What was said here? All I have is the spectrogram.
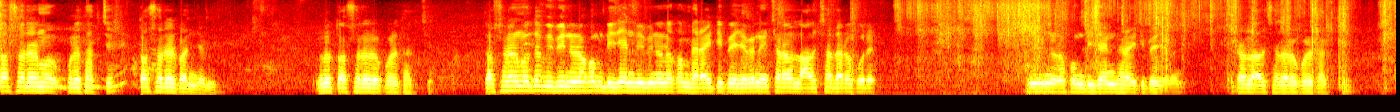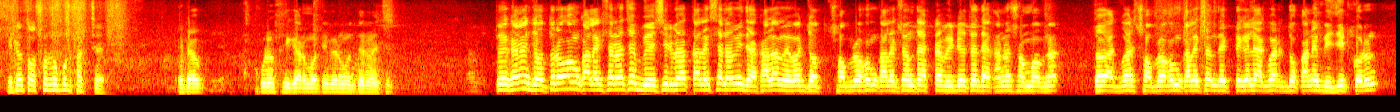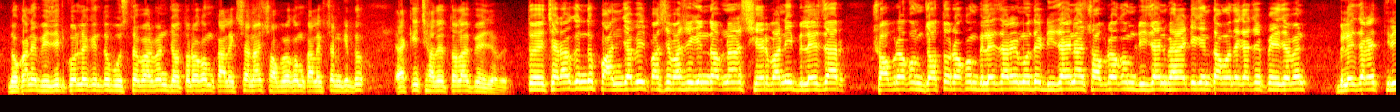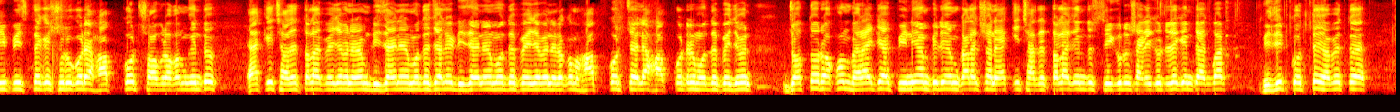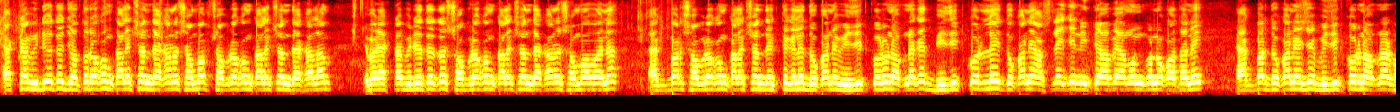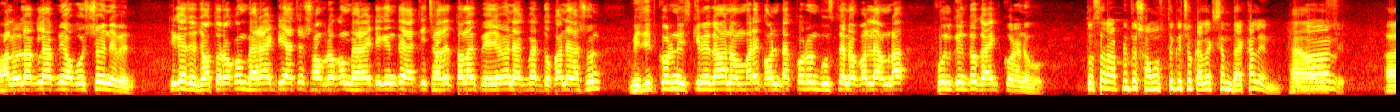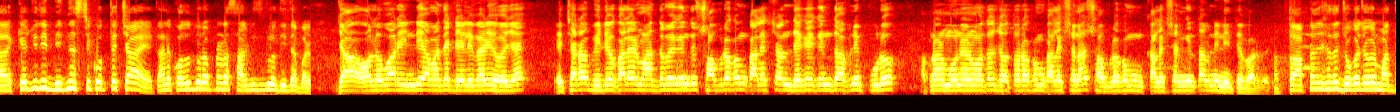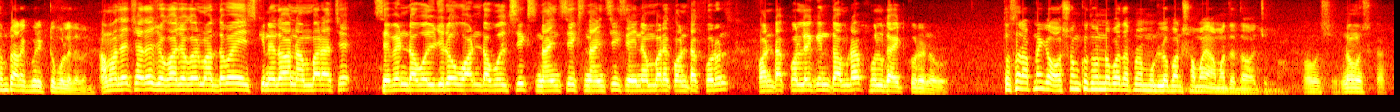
তসরের উপরে থাকছে তসরের পাঞ্জাবি। এগুলো তসরের ওপরে থাকছে। তসরের মধ্যে বিভিন্ন রকম ডিজাইন বিভিন্ন রকম ভ্যারাইটি পেয়ে যাবেন। এছাড়াও লাল সাদার ওপরে বিভিন্ন রকম ডিজাইন ভ্যারাইটি পেয়ে যাবেন। এটা লাল সাদার ওপরে থাকছে। এটা তসরের উপর থাকছে? এটা পুরো ফিগার মোটিভের মধ্যে রয়েছে। তো এখানে যত রকম কালেকশন আছে, বেশিরভাগ কালেকশন আমি দেখালাম। এবার যত, সব রকম কালেকশন তো একটা ভিডিওতে দেখানো সম্ভব না। তো একবার সব রকম কালেকশন দেখতে গেলে একবার দোকানে ভিজিট করুন। দোকানে ভিজিট করলে কিন্তু বুঝতে পারবেন যত রকম কালেকশন হয়, সব রকম কালেকশন কিন্তু একই ছাদের তলায় পেয়ে যাবেন। তো এছাড়াও কিন্তু পাঞ্জাবির পাশাপাশি কিন্তু আপনারা শেরবানি ব্লেজার, সব রকম, যত রকম ব্লেজারের মধ্যে ডিজাইন হয়, সব রকম ডিজাইন ভ্যারাইটি কিন্তু আমাদের কাছে পেয়ে যাবেন। ব্লেজারের থ্রি পিস থেকে শুরু করে হাফ কোট সব রকম কিন্তু একই ছাদের তলায় পেয়ে যাবেন এরকম ডিজাইনের মধ্যে চাইলে ডিজাইনের মধ্যে পেয়ে যাবেন, এরকম হাফ কোট চাইলে হাফ কোটের মধ্যে পেয়ে যাবেন। যত রকম ভ্যারাইটি আর প্রিমিয়াম প্রিমিয়াম কালেকশন একই ছাদের তলায় কিন্তু শ্রীগুরু শাড়িগুটিতে কিন্তু একবার ভিজিট করতেই হবে। তো একটা ভিডিওতে যত রকম কালেকশন দেখানো সম্ভব, সব রকম কালেকশন দেখালাম। এবার একটা ভিডিওতে তো সব রকম কালেকশন দেখানো সম্ভব হয় না। একবার সব রকম কালেকশন দেখতে গেলে দোকানে ভিজিট করুন। আপনাকে ভিজিট করলেই দোকানে আসলেই যে নিতে হবে এমন কোনো কথা নেই। একবার দোকানে এসে ভিজিট করুন, আপনার ভালো লাগলে আপনি অবশ্যই নেবেন। ঠিক আছে যত রকম ভ্যারাইটি আছে সব রকম ভ্যারাইটি কিন্তু একই ছাদের তলায় পেয়ে যাবেন। একবার দোকানে আসুন ভিজিট করুন স্ক্রিনে দেওয়া নাম্বারে কন্ট্যাক্ট করুন বুঝতে না পারলে আমরা ফুল কিন্তু গাইড করে নেব। তো স্যার আপনি তো সমস্ত কিছু কালেকশন দেখালেন। হ্যাঁ, কেউ যদি বিজনেসটি করতে চায় তাহলে কতদূর আপনারা সার্ভিসগুলো দিতে পারেন যা অল ওভার ইন্ডিয়া আমাদের ডেলিভারি হয়ে যায়। এছাড়াও ভিডিও কলের মাধ্যমে কিন্তু সব রকম কালেকশন দেখে কিন্তু আপনি পুরো আপনার মনের মতো যত রকম কালেকশন হয় সব রকম কালেকশন কিন্তু আপনি নিতে পারবেন। তো আপনাদের সাথে যোগাযোগের মাধ্যমটা আরেকবার একটু বলে দেবেন। আমাদের সাথে যোগাযোগের মাধ্যমে স্ক্রিনে দেওয়া নাম্বার আছে seven double zero one double six nine six nine six এই নাম্বারে কন্ট্যাক্ট করুন। কন্ট্যাক্ট করলে কিন্তু আমরা ফুল গাইড করে নেব। তো স্যার আপনাকে অসংখ্য ধন্যবাদ আপনার মূল্যবান সময় আমাদের দেওয়ার জন্য। অবশ্যই নমস্কার।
